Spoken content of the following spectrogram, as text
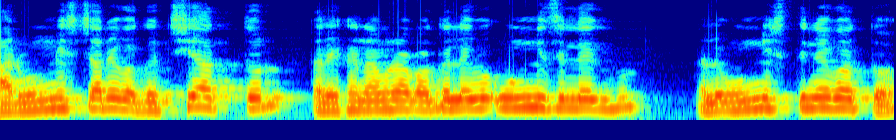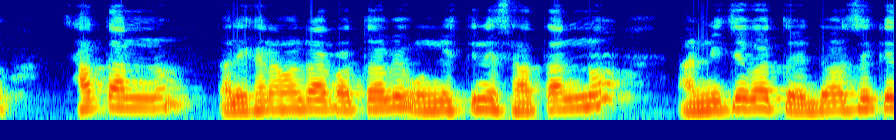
আর উনিশ চারে কত? ছিয়াত্তর। তাহলে এখানে আমরা কত লিখব? উনিশ লিখব। তাহলে উনিশ তিনে কত? সাতান্ন। তাহলে এখানে আমাদের কত হবে? উনিশ তিনে সাতান্ন। আর নিচে কত? দশ একে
